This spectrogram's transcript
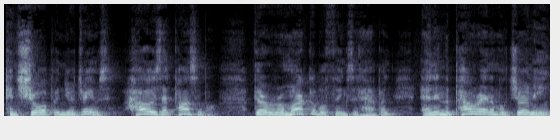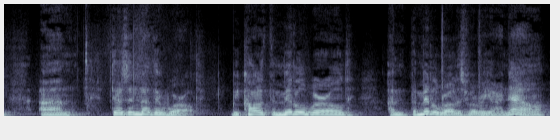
can show up in your dreams. How is that possible? There are remarkable things that happen. And in the power animal journey, um, there's another world. We call it the middle world. Um, the middle world is where we are now,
